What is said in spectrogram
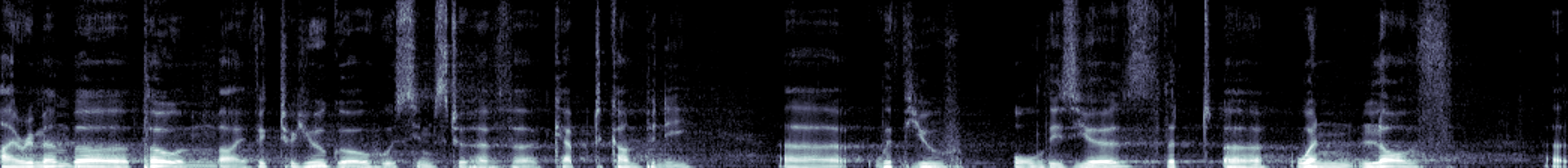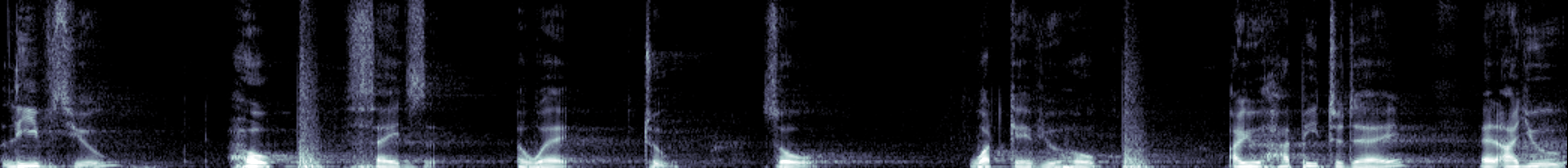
I remember a poem by Victor Hugo, who seems to have uh, kept company uh, with you all these years, that uh, when love uh, leaves you, hope fades away too. So, what gave you hope? Are you happy today? And are you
